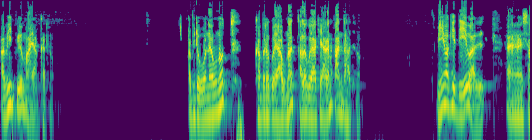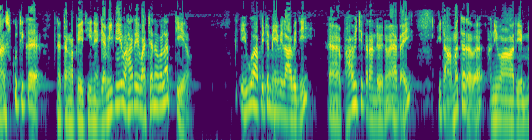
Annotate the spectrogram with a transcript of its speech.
අවිද්‍යාව මායා කරනවා. අපිට ඕන වුණොත් කබර ගෝයා වුණත් තල ගෝයා කියාගෙන කණ්ඩ හදනවා. මේ වගේ දේවල් සංස්කෘතික නැත්නම් අපේ තියෙන ගැමි ව්‍යවහාරයේ වචනවලත් තියෙනවා. ඒව අපිට මේ වෙලාවේදී පාවිච්චි කරන්න වෙනවා. හැබැයි ඊට අමතරව අනිවාර්යයෙන්ම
